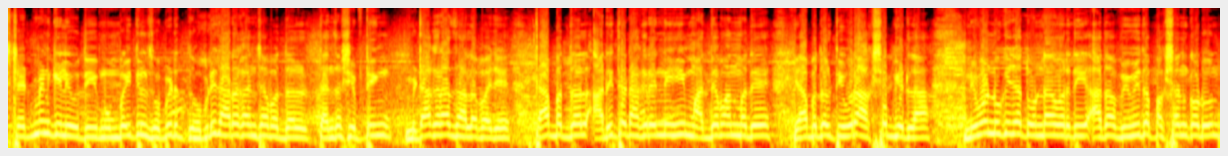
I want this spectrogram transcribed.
स्टेटमेंट केली होती मुंबईतील झोपडी झोपडीधारकांच्याबद्दल त्यांचं शिफ्टिंग मिठाग्रास झालं पाहिजे. त्याबद्दल आदित्य ठाकरेंनीही माध्यमांमध्ये याबद्दल तीव्र आक्षेप घेतला. निवडणुकीच्या तोंडावरती आता विविध पक्षांकडून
